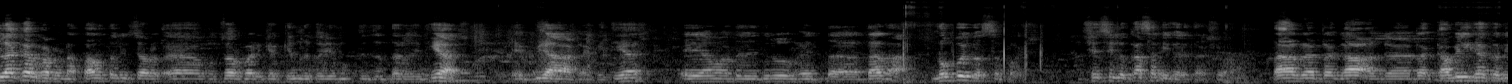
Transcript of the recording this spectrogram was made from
এলাকার ঘটনা তালতলি চর চরবাড়িকে কেন্দ্র করে মুক্তিযোদ্ধার ইতিহাস এই বিরাট এক ইতিহাস। এই আমাদের দুরু ভাইয়ের দাদা, নব্বই বছর বয়স। সে ছিল কাছারি করে তার সময় তার একটা গা, একটা কাবিল খা করে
